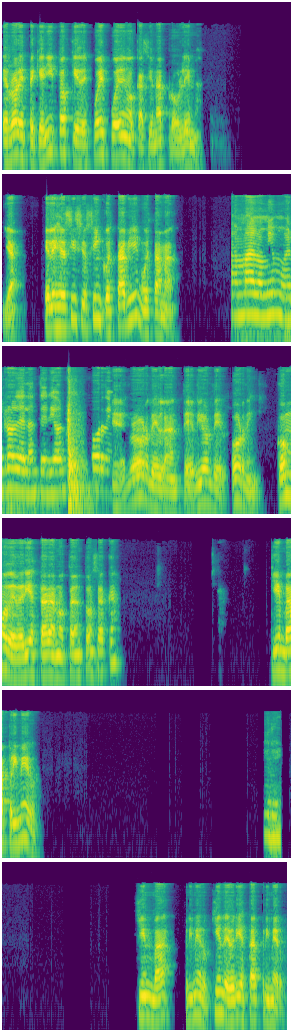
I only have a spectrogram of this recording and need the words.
Errores pequeñitos que después pueden ocasionar problemas. ¿Ya? ¿El ejercicio 5 está bien o está mal? Está mal lo mismo, error del anterior orden. Error del anterior del orden. ¿Cómo debería estar anotado entonces acá? ¿Quién va primero? Mire, ¿Quién va primero? ¿Quién debería estar primero?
